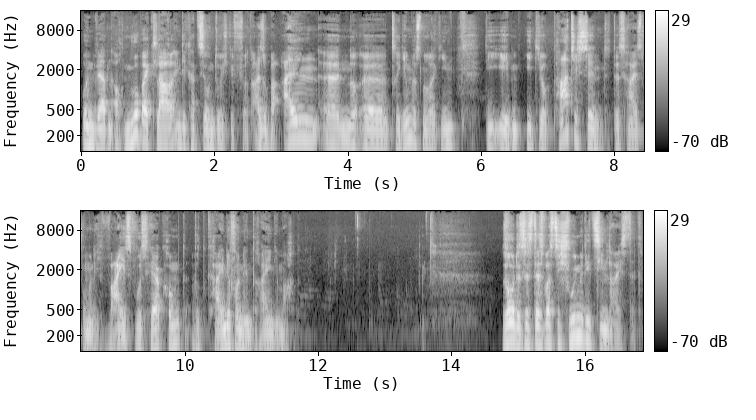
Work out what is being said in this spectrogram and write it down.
und werden auch nur bei klarer Indikation durchgeführt. Also bei allen äh, äh, Trigeminusneuralgien, die eben idiopathisch sind, das heißt, wo man nicht weiß, wo es herkommt, wird keine von den dreien gemacht. So, das ist das, was die Schulmedizin leistet.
